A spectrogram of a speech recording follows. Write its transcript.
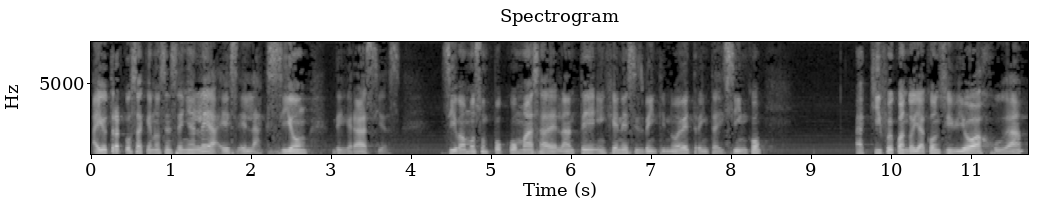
Hay otra cosa que nos enseña Lea, es la acción de gracias. Si vamos un poco más adelante en Génesis 29, 35, aquí fue cuando ya concibió a Judá.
